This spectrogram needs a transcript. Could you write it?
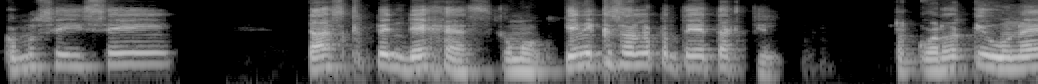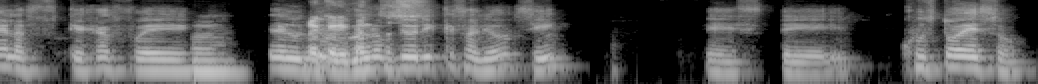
¿cómo se dice? Task pendejas, como tiene que usar la pantalla táctil. Recuerdo que una de las quejas fue Mm, el Call of Requerimientos. Duty que salió, sí. Este, justo eso.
